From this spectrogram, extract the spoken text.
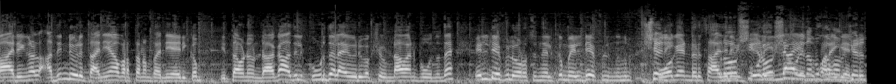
കാര്യങ്ങൾ അതിന്റെ ഒരു തനിയാവർത്തനം തന്നെയായിരിക്കും ഇത്തവണ ഉണ്ടാകുക. അതിൽ കൂടുതലായി ഒരുപക്ഷെ ഉണ്ടാവാൻ പോകുന്നത് എൽ ഡി എഫിൽ ഉറച്ചു നിൽക്കും. എൽ ഡി എഫിൽ നിന്നും. പോകേണ്ട ഒരു സാഹചര്യം ഇപ്പോൾ ഇല്ല എന്ന് നമുക്ക് പറയുകയായിരിക്കും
